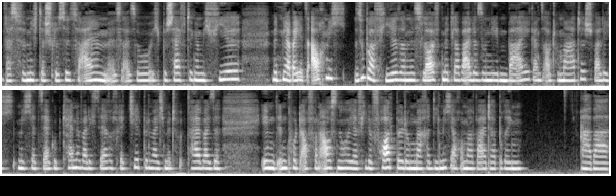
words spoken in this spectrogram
das für mich der Schlüssel zu allem ist. Also ich beschäftige mich viel mit mir, aber jetzt auch nicht super viel, sondern es läuft mittlerweile so nebenbei, ganz automatisch, weil ich mich jetzt sehr gut kenne, weil ich sehr reflektiert bin, weil ich mir teilweise eben Input auch von außen hole, ja viele Fortbildungen mache, die mich auch immer weiterbringen. Aber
